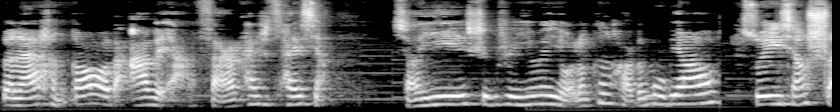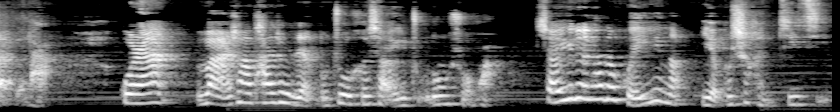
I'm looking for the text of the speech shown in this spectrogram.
本来很高傲的阿伟啊，反而开始猜想小一是不是因为有了更好的目标，所以想甩了他。果然晚上他就忍不住和小一主动说话。小一对他的回应呢，也不是很积极，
